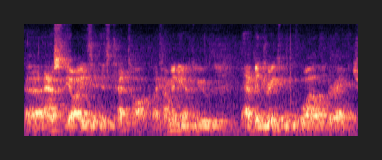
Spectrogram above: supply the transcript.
uh, asked the audience in his TED Talk, like, how many of you have been drinking while underage?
